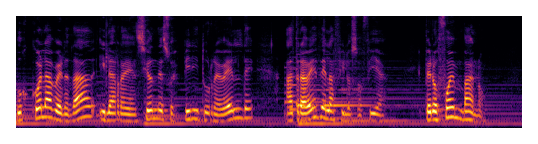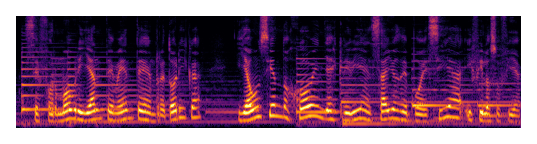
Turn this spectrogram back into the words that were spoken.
buscó la verdad y la redención de su espíritu rebelde a través de la filosofía, pero fue en vano. Se formó brillantemente en retórica y aún siendo joven ya escribía ensayos de poesía y filosofía.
